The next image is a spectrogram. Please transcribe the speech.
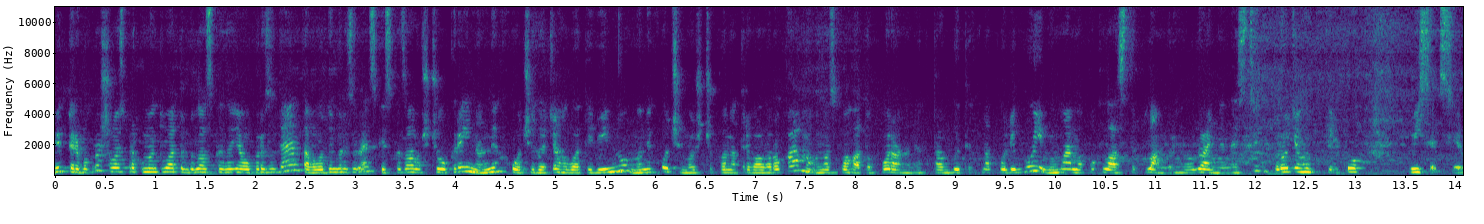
Віктор, попрошу вас прокоментувати, будь ласка, заяву президента. Володимир Зеленський сказав, що Україна не хоче затягувати війну. Ми не хочемо, щоб вона тривала роками. У нас багато поранених та вбитих на полі бою. Ми маємо покласти план реагування на стіл протягом кількох місяців.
